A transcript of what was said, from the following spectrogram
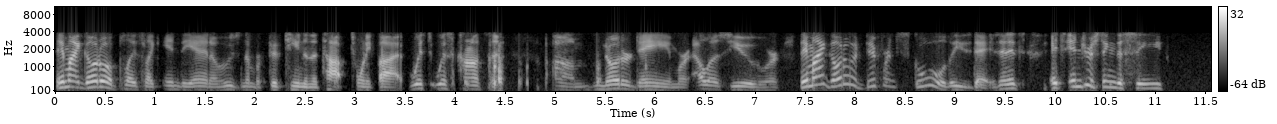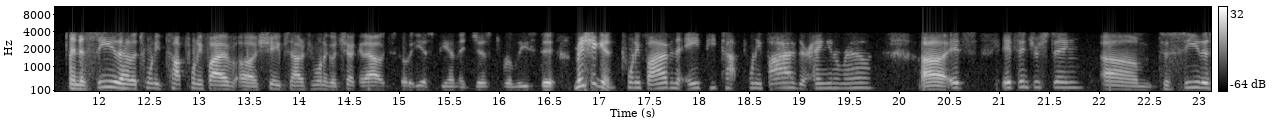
They might go to a place like Indiana, who's number 15 in the top 25. Wisconsin, um, Notre Dame, or LSU, or they might go to a different school these days. And it's it's interesting to see and to see how the 20 top 25 uh, shapes out, if you want to go check it out, just go to ESPN. They just released it. Michigan 25 in the AP top 25. They're hanging around. Uh, it's it's interesting um, to see this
